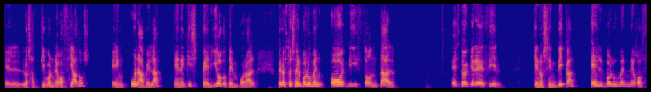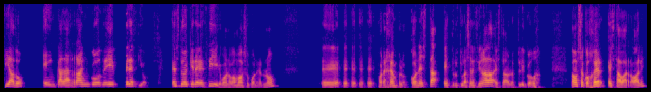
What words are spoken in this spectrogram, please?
los activos negociados en una vela en X periodo temporal, pero esto es el volumen horizontal. ¿Esto qué quiere decir? que nos indica el volumen negociado en cada rango de precio. ¿Esto qué quiere decir? Bueno, vamos a suponer, ¿no? Eh, eh, eh, por ejemplo, con esta estructura seleccionada, esta lo explico, vamos a coger esta barra, ¿vale?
